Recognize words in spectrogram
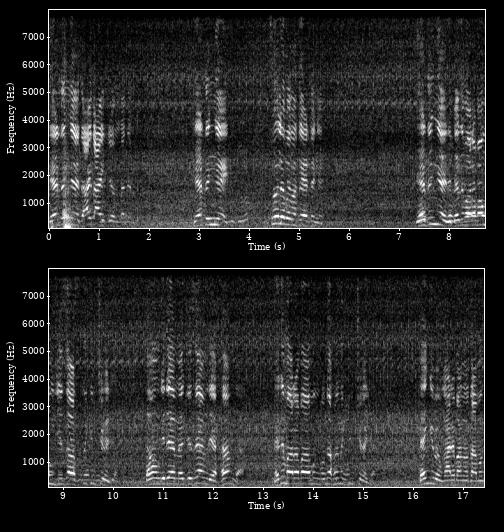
Derdin neydi? Haydi ayıcığım benim. Derdin neydi? Söyle bana derdini. Derdin neydi? Benim arabamın cezasını kim çekecek? Tamam gideyim ben cezayım diye tamam da. Benim arabamın günahını kim çekecek? Ben gibi gariban adamın.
